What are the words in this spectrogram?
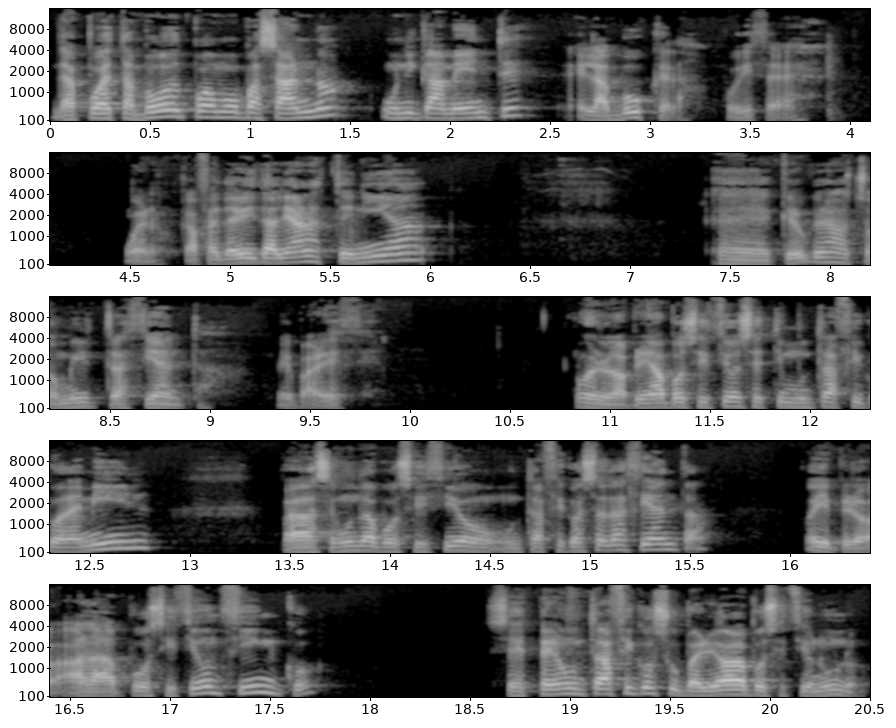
Después tampoco podemos basarnos únicamente en las búsquedas, pues dices, bueno, cafeterías italianas tenía eh, creo que eran 8.300, me parece. Bueno, en la primera posición se estima un tráfico de 1.000, para la segunda posición un tráfico de 700. Oye, pero a la posición 5 se espera un tráfico superior a la posición 1.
